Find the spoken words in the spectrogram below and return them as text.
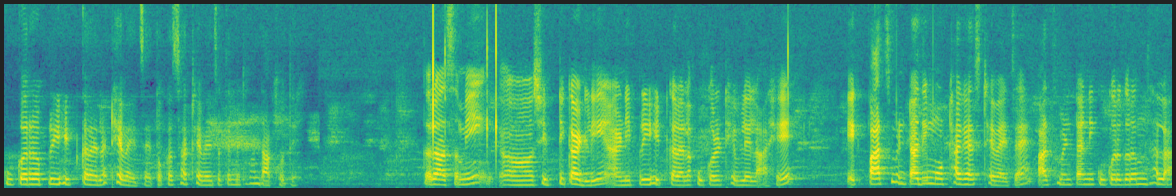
कुकर प्रीहीट करायला ठेवायचा आहे तो कसा ठेवायचा ते मी तुम्हाला दाखवते. तर असं मी शिट्टी काढली आणि प्रीहीट करायला कुकर ठेवलेला आहे. एक पाच मिनटं आधी मोठा गॅस ठेवायचा आहे. पाच मिनटांनी कुकर गरम झाला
